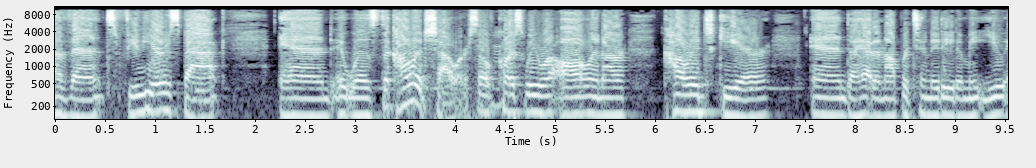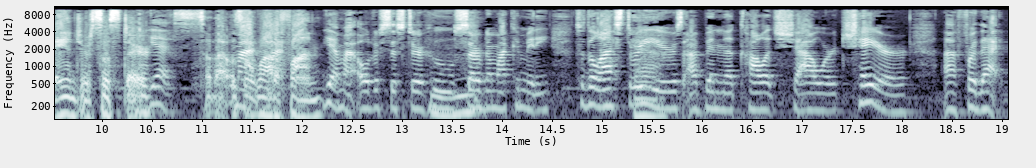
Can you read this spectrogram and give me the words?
event a few years back, and it was the college shower. So of mm-hmm. course we were all in our college gear, and I had an opportunity to meet you and your sister. Yes. So that was my, a lot my, of fun. Yeah, my older sister who mm-hmm. served on my committee. So the last three yeah. years, I've been the college shower chair uh, for that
